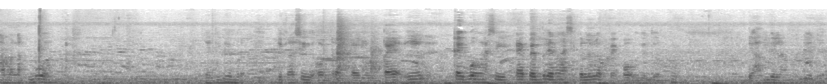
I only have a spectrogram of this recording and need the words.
sama anak buah. Jadi dia ber- dikasih order kayak kayak kayak gua ngasih kayak Febrian ngasih ke lu lah PO gitu diambil sama dia deh.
